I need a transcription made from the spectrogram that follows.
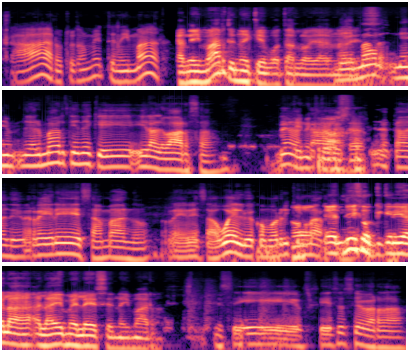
Claro, totalmente. Neymar. A Neymar tiene que votarlo ya de una vez. Neymar, Ne- Neymar tiene que ir al Barça. Ven Tiene que acá, regresar. ven acá, Neymar. regresa, mano, regresa, vuelve como Ricky No, Martin. él dijo que quería la, a la MLS, Neymar. Sí, sí, eso sí es verdad.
